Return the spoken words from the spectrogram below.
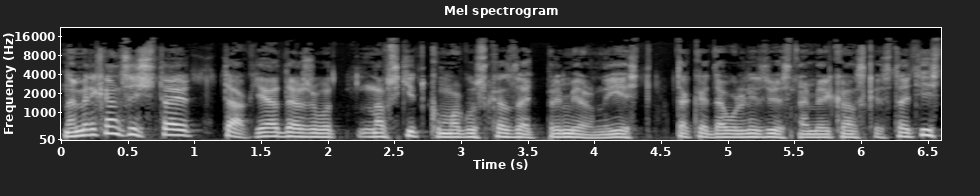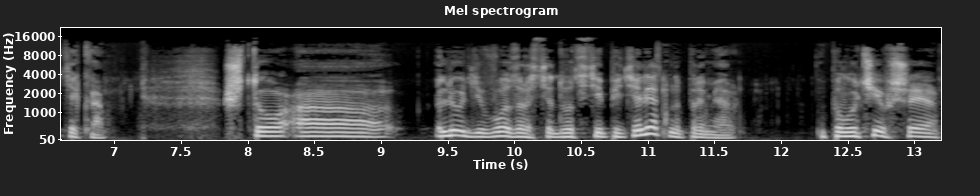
Но американцы считают так, я даже вот на вскидку могу сказать примерно, есть такая довольно известная американская статистика, что а, люди в возрасте 25 лет, например, получившие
